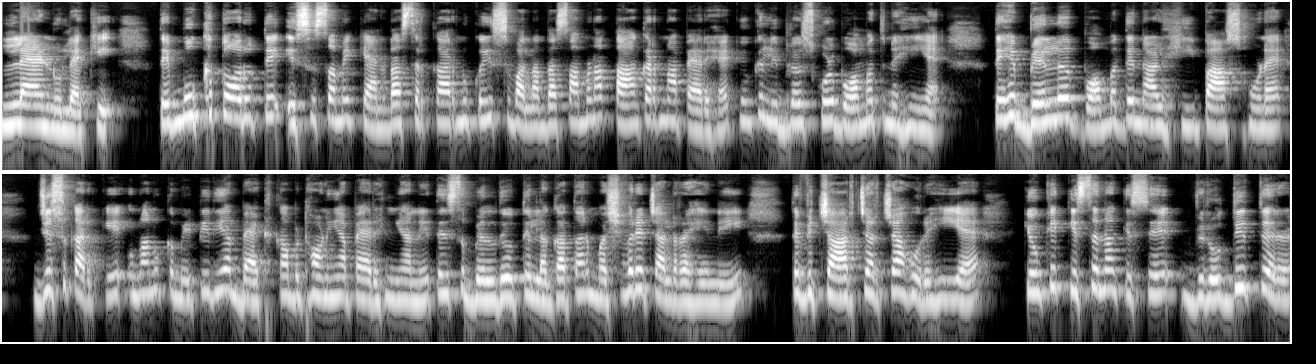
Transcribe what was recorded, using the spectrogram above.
ਲੈਣ ਨੂੰ ਲੈ ਕੇ। ਤੇ ਮੁੱਖ ਤੌਰ ਉੱਤੇ ਇਸ ਸਮੇਂ ਕੈਨੇਡਾ ਸਰਕਾਰ ਨੂੰ ਕਈ ਸਵਾਲਾਂ ਦਾ ਸਾਹਮਣਾ ਤਾਂ ਕਰਨਾ ਪੈ ਰਿਹਾ ਹੈ ਕਿਉਂਕਿ ਲਿਬਰਲਸ ਕੋਲ ਬਹੁਮਤ ਨਹੀਂ ਹੈ ਤੇ ਇਹ ਬਿੱਲ ਬਹੁਮਤ ਦੇ ਨਾਲ ਹੀ ਪਾਸ ਹੋਣਾ ਹੈ, ਜਿਸ ਕਰਕੇ ਉਹਨਾਂ ਨੂੰ ਕਮੇਟੀ ਦੀਆਂ ਬੈਠਕਾਂ ਬਿਠਾਉਣੀਆਂ ਪੈ ਰਹੀਆਂ ਨੇ ਤੇ ਇਸ ਬਿੱਲ ਦੇ ਉੱਤੇ ਲਗਾਤਾਰ ਮਸ਼ਵਰੇ ਚੱਲ ਰਹੇ ਨੇ ਤੇ ਵਿਚਾਰ ਚਰਚਾ ਹੋ ਰਹੀ ਹੈ ਕਿਉਂਕਿ ਕਿਸੇ ਨਾ ਕਿਸੇ ਵਿਰੋਧੀ ਧਿਰ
